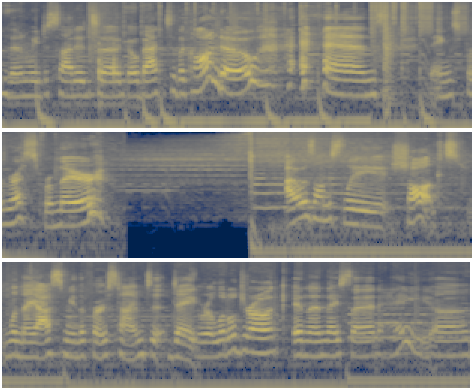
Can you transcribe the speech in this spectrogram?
Then we decided to go back to the condo and things progressed from there. I was honestly shocked when they asked me the first time to date. We were a little drunk, and then they said, hey, uh,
